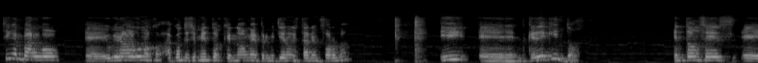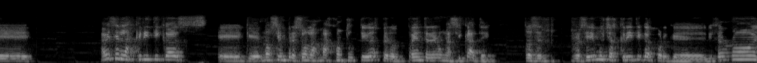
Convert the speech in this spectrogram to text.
Sin embargo, eh, hubieron algunos acontecimientos que no me permitieron estar en forma y eh, quedé quinto. Entonces, eh, a veces las críticas, que no siempre son las más constructivas, pero pueden tener un acicate. Entonces, recibí muchas críticas porque dijeron, no,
